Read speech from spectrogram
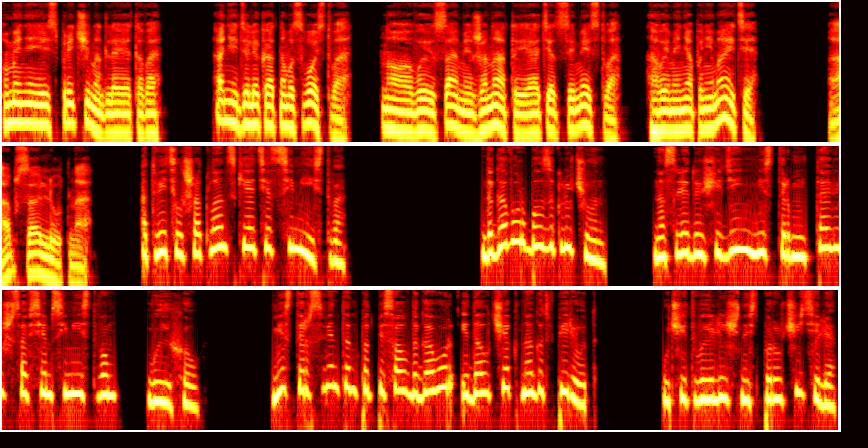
у меня есть причина для этого. Они деликатного свойства, но вы сами женаты и отец семейства. Вы меня понимаете? Абсолютно. ответил шотландский отец семейства. Договор был заключен. На следующий день мистер Мтавиш со всем семейством выехал. Мистер Свинтон подписал договор и дал чек на год вперед. Учитывая личность поручителя,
